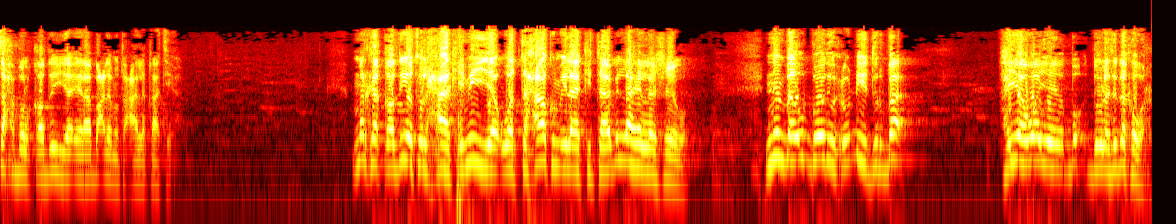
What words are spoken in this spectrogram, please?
saxbu اlqadiya ilaa bacdi mutacaliqaatiha marka qadiyat اlxaakimiya wataxaakum ilaa kitaab illahi la sheego nin baa u boodi wuxuu dhihi durba hayaa waaye dowladeba ka war.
